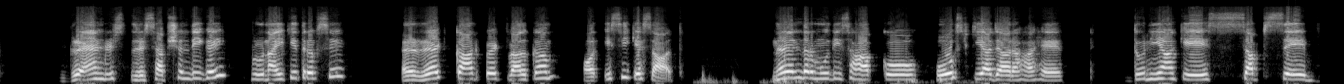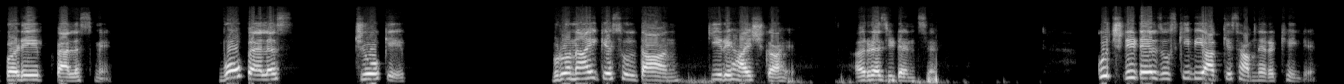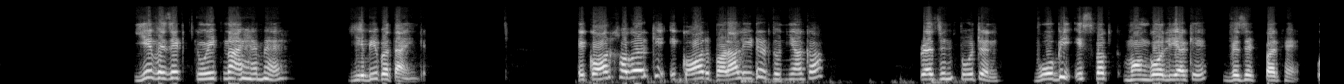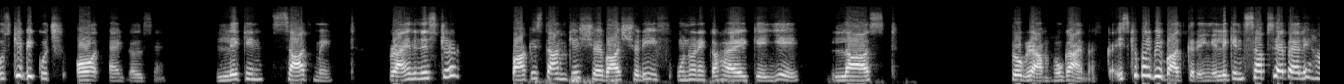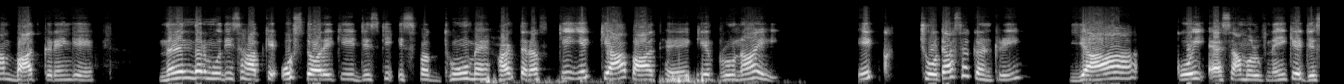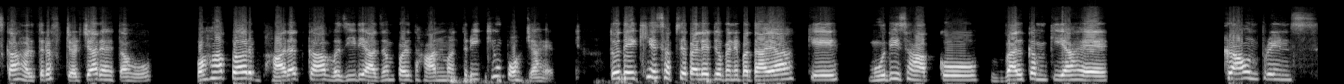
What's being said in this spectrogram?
گرینڈ ریسپشن دی گئی برونائی کی طرف سے۔ ریڈ کارپیٹ ویلکم اور اسی کے ساتھ نریندر مودی صاحب کو ہوسٹ کیا جا رہا ہے۔ دنیا کے سب سے بڑے پیلس میں۔ وہ پیلس جو کہ برونائی کے سلطان کی رہائش کا ہے ریزیڈنس ہے۔ کچھ ڈیٹیلز اس کی بھی آپ کے سامنے رکھیں گے۔ یہ وزٹ کیوں اتنا اہم ہے؟ یہ بھی بتائیں گے۔ ایک اور خبر کہ ایک اور بڑا لیڈر دنیا کا پریزنٹ پوٹن وہ بھی اس وقت مونگولیا کے وزٹ پر ہیں۔ اس کے بھی کچھ اور اینگلز ہیں۔ لیکن ساتھ میں پرائم منسٹر پاکستان کے شہباز شریف، انہوں نے کہا ہے کہ یہ لاسٹ پروگرام ہوگا ایم ایف کا۔ اس کے اوپر بھی بات کریں گے، لیکن سب سے پہلے ہم بات کریں گے نریندر مودی صاحب کے اس دورے کی، جس کی اس وقت دھوم ہے ہر طرف، کہ یہ کیا بات ہے کہ برونائی ایک چھوٹا سا کنٹری یا کوئی ایسا ملک نہیں کہ جس کا ہر طرف چرچا رہتا ہو۔ وہاں پر بھارت کا وزیر اعظم پردھان منتری کیوں پہنچا ہے؟ تو دیکھیے سب سے پہلے جو میں نے بتایا کہ مودی صاحب کو ویلکم کیا ہے کراؤن پرنس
